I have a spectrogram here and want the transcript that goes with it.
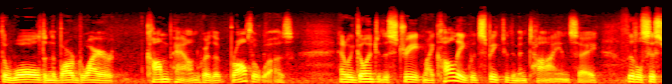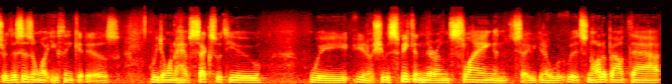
the walled and the barbed wire compound where the brothel was, and we'd go into the street, my colleague would speak to them in Thai and say, Little sister, this isn't what you think it is. We don't want to have sex with you we, you know, she was speaking their own slang and say, you know, it's not about that.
